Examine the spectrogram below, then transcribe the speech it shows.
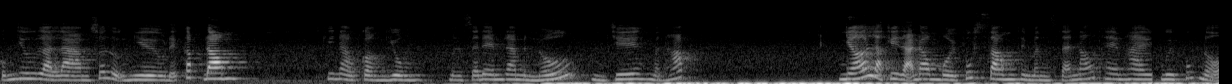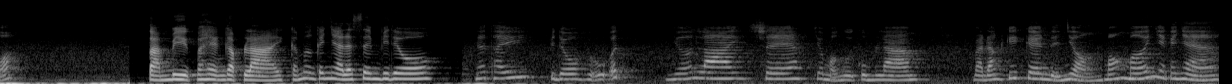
cũng như là làm số lượng nhiều để cấp đông. Khi nào cần dùng, mình sẽ đem ra mình nướng, mình chiên, mình hấp. Nhớ là khi đã đông 10 phút xong thì mình sẽ nấu thêm 20 phút nữa. Tạm biệt và hẹn gặp lại. Cảm ơn cả nhà đã xem video. Nếu thấy video hữu ích nhớ like, share cho mọi người cùng làm và đăng ký kênh để nhận món mới nha cả nhà.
